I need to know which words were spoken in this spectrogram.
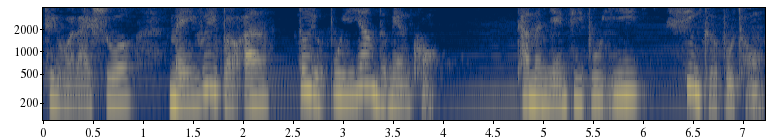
对我来说，每一位保安都有不一样的面孔，他们年纪不一，性格不同。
